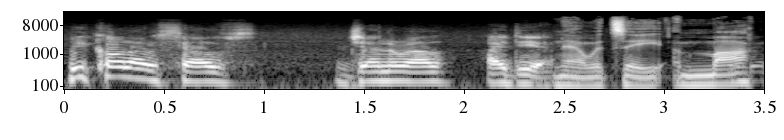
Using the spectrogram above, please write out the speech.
We call ourselves General Idea. Now, it's a mock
